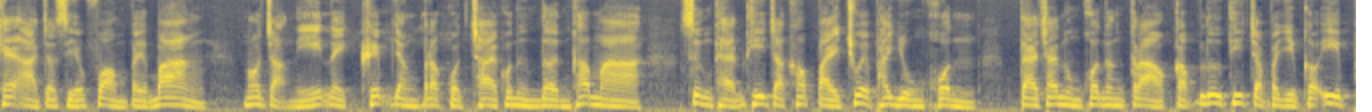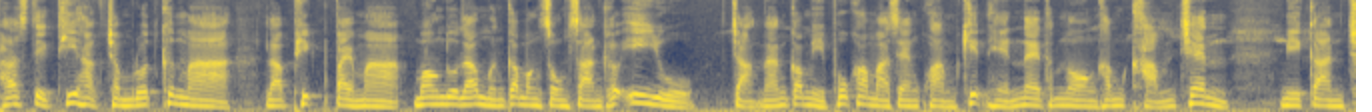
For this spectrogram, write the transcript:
แค่อาจจะเสียฟอร์มไปบ้าง นอกจากนี้ในคลิปยังปรากฏชายคนหนึ่งเดินเข้ามา ซึ่งแทนที่จะเข้าไปช่วยพยุงคน แต่ชายหนุ่มคนดังกล่าวกับเลือกที่จะไปหยิบเก้าอี้พลาสติกที่หักชำรุดขึ้นมา แล้วพลิกไปมา มองดูแล้วเหมือนกำลังสงสารเก้าอี้อยู่ จากนั้นก็มีผู้เข้ามาแสดงความคิดเห็นในทำนองคำขำเช่น มีการโช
